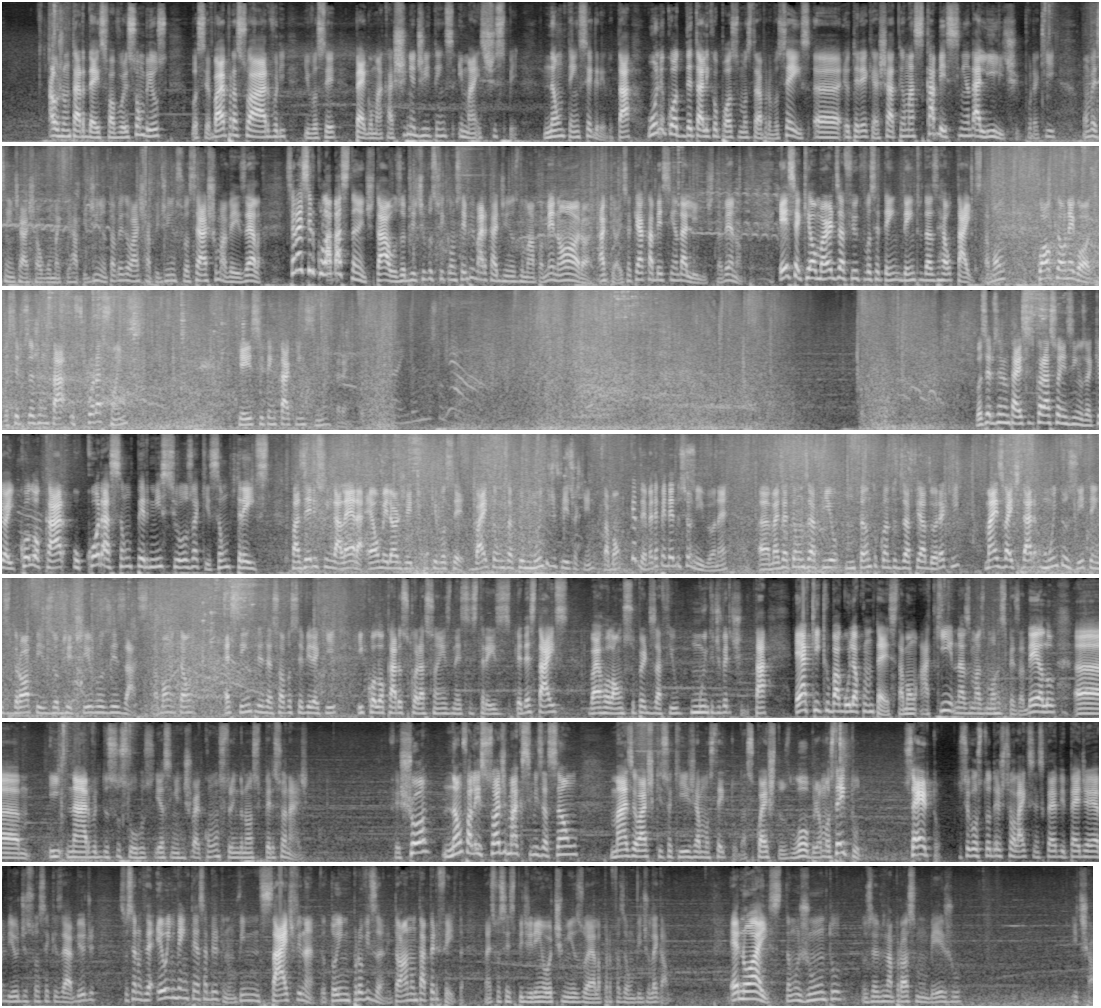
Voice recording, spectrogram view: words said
Ao juntar 10 favores sombrios, você vai pra sua árvore e você pega uma caixinha de itens e mais XP. Não tem segredo, tá? O único outro detalhe que eu posso mostrar pra vocês, uh, eu teria que achar, tem umas cabecinhas da Lilith por aqui. Vamos ver se a gente acha alguma aqui rapidinho. Talvez eu ache rapidinho. Se você acha uma vez ela, você vai circular bastante, tá? Os objetivos ficam sempre marcadinhos no mapa menor, ó. Aqui, ó. Isso aqui é a cabecinha da Lilith, tá vendo? Esse aqui é o maior desafio que você tem dentro das Helltides, tá bom? Qual que é o negócio? Você precisa juntar os corações, que esse tem que estar aqui em cima. Pera aí. Você precisa juntar esses coraçõezinhos aqui, ó, e colocar o coração pernicioso aqui. São três. Fazer isso em galera é o melhor jeito, porque você vai ter um desafio muito difícil aqui, tá bom? Quer dizer, vai depender do seu nível, né? Uh, mas vai ter um desafio um tanto quanto desafiador aqui, mas vai te dar muitos itens, drops, objetivos e zás, tá bom? Então, é simples, é só você vir aqui e colocar os corações nesses três pedestais. vai rolar um super desafio muito divertido, tá? É aqui que o bagulho acontece, tá bom? Aqui nas masmorras pesadelo uh, e na árvore dos sussurros. E assim a gente vai construindo o nosso personagem. Fechou? Não falei só de maximização, mas eu acho que isso aqui já mostrei tudo. As quests dos lobos, já mostrei tudo. Certo? Se você gostou, deixa o seu like, se inscreve e pede aí a build se você quiser a build. Se você não quiser, eu inventei essa build aqui, não vim em site, final. Eu tô improvisando, então ela não tá perfeita. Mas se vocês pedirem, eu otimizo ela pra fazer um vídeo legal. É nóis, tamo junto, nos vemos na próxima, um beijo e tchau.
